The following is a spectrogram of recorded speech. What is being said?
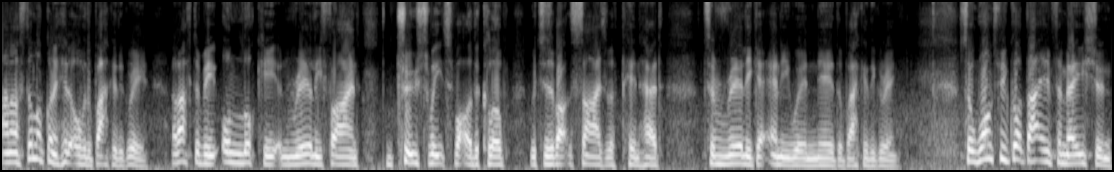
and I'm still not going to hit it over the back of the green. I'd have to be unlucky and really find the true sweet spot of the club, which is about the size of a pinhead, to really get anywhere near the back of the green. So once we've got that information,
